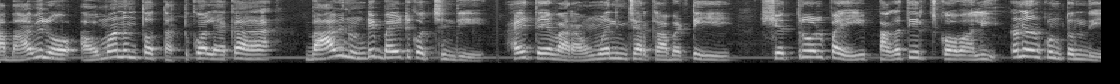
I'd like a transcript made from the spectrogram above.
ఆ బావిలో అవమానంతో తట్టుకోలేక బావి నుండి బయటకు వచ్చింది అయితే వారు అవమానించారు కాబట్టి శత్రువులపై పగ తీర్చుకోవాలి అని అనుకుంటుంది.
